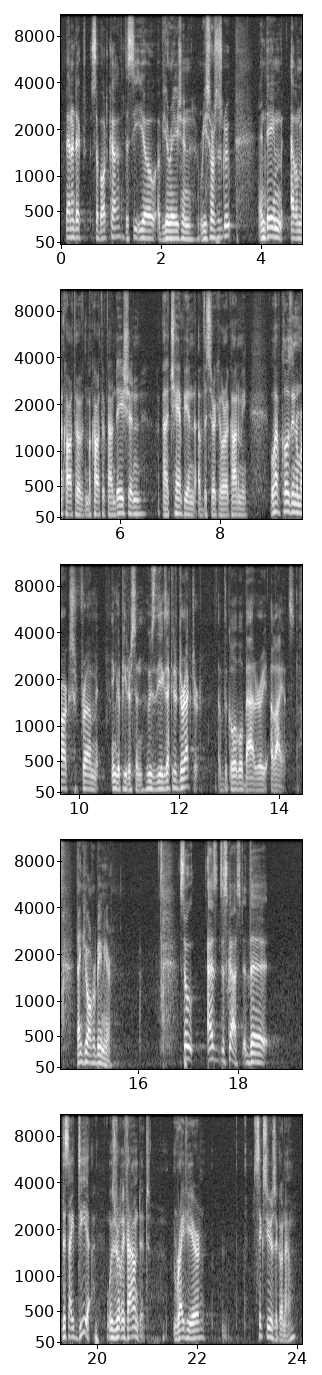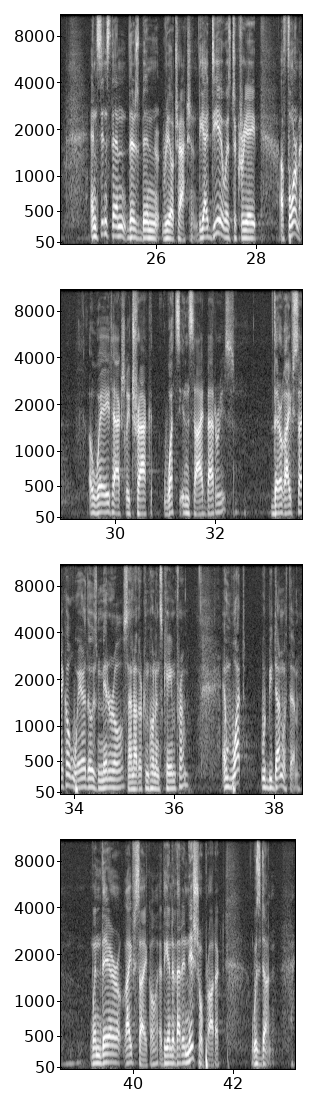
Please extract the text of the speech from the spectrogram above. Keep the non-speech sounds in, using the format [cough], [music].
Benedikt Sobotka, the CEO of Eurasian Resources Group, and Dame Ellen MacArthur of the MacArthur Foundation, a champion of the circular economy. We'll have closing remarks from Inga Petersen, who's the executive director of the Global Battery Alliance. Thank you all for being here. So, as discussed, the, this idea was really founded right here six years ago now. And since then, there's been real traction. The idea was to create a format, a way to actually track what's inside batteries, their life cycle, where those minerals and other components came from, and what would be done with them when their life cycle, at the end of that initial product, was done.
